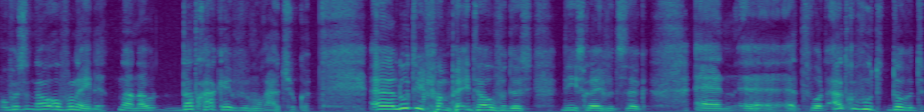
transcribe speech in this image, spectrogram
of is het nou overleden? Nou, nou, dat ga ik even nog uitzoeken. Uh, Ludwig van Beethoven dus, die schreef het stuk. En uh, het wordt uitgevoerd door het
